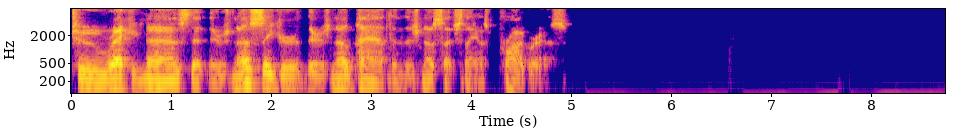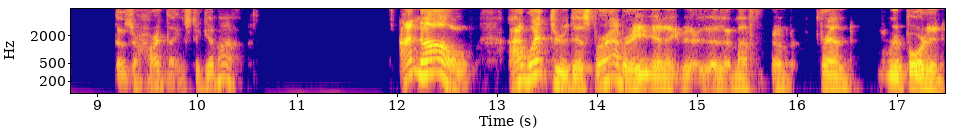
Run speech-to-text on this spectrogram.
to recognize that there's no seeker, there's no path, and there's no such thing as progress. Those are hard things to give up. I know. I went through this forever. He, and uh, my uh, friend reported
